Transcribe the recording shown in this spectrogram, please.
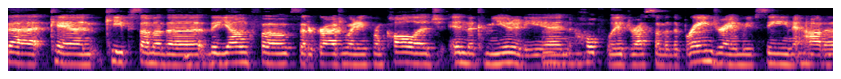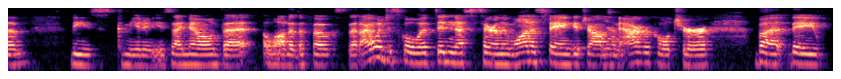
that can keep some of the mm-hmm. the young folks that are graduating from college in the community and mm-hmm. hopefully address some of the brain drain we've seen out of these communities. I know that a lot of the folks that I went to school with didn't necessarily want to stay and get jobs yeah. in agriculture, but they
